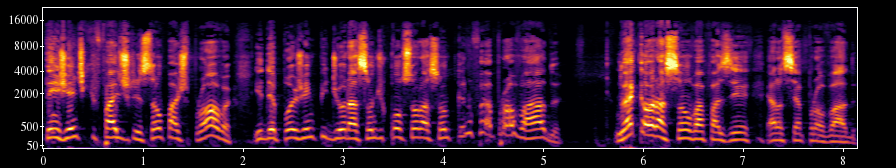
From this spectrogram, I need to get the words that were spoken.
Tem gente que faz inscrição para as provas e depois vem pedir oração de consolação porque não foi aprovado. Não é que a oração vai fazer ela ser aprovada,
